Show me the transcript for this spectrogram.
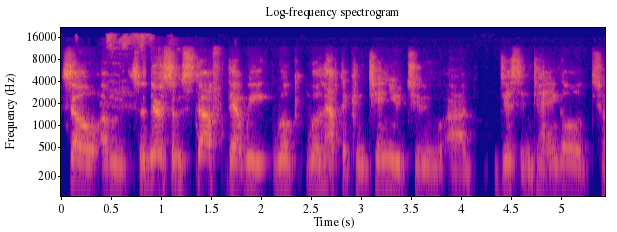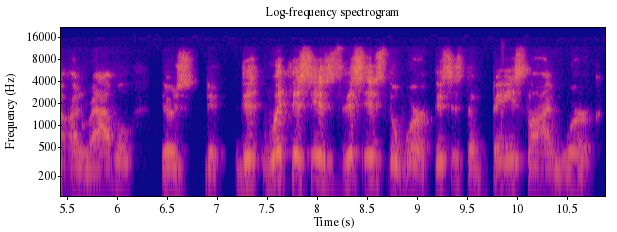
So um, so there's some stuff that we will will have to continue to uh, disentangle to unravel there's this, what this is this is the work. This is the baseline work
